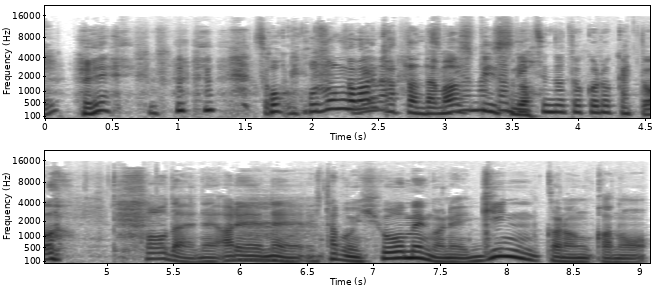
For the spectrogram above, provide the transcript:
え？え？保存が悪かったんだマウスピースの。別のところかと。そうだよね。あれね多分表面がね銀かなんかの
